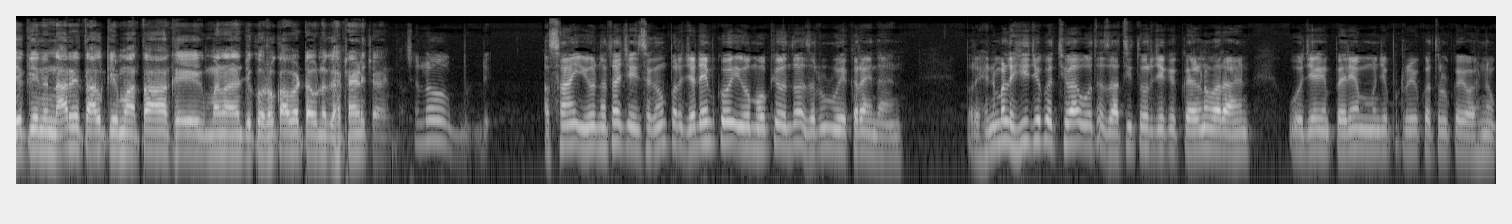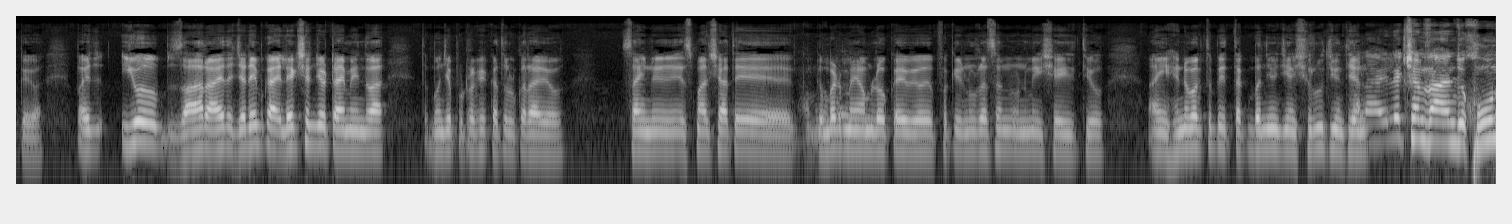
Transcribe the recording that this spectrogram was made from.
जेके हिन नारे तालके मां तव्हांखे माना जेको रुकावट आहे चलो असां इहो नथा चई सघूं पर जॾहिं बि कोई इहो मौको ईंदो आहे ज़रूरु उहे कराईंदा आहिनि पर हिन महिल हीउ जेको थियो आहे उहो त ज़ाती तौरु जेके करण वारा आहिनि उहो जंहिं पहिरियां मुंहिंजे पुट जो क़तलु कयो आहे हिन कयो आहे पर इहो ज़ाहिर आहे त जॾहिं बि का इलेक्शन जो टाइम ईंदो आहे त मुंहिंजे पुट खे क़तलु करायो साईं इस्माल शाह ते गंबट में हमिलो कयो वियो फ़क़ीर नूर हसन उन में शहीद थियो ऐं हिन वक़्तु बि तकबंदियूं जीअं शुरू थियूं थियनि इलेक्शन सां खून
